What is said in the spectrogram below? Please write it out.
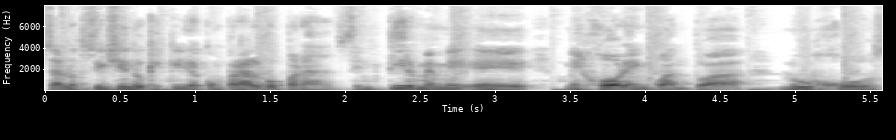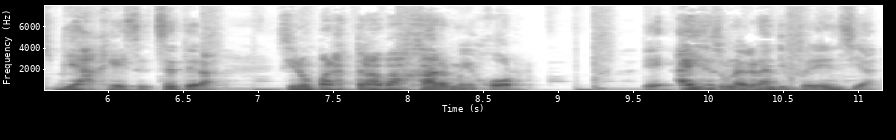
O sea, no te estoy diciendo que quería comprar algo para sentirme eh, mejor en cuanto a lujos, viajes, etc. Sino para trabajar mejor. Eh, esa es una gran diferencia.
